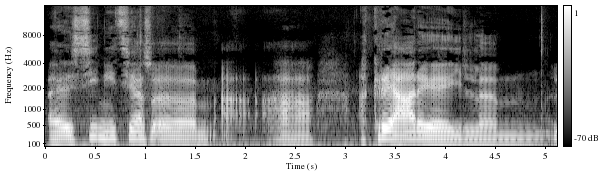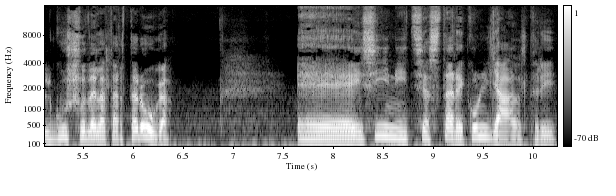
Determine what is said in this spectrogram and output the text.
eh, si inizia eh, a, a, a, creare il, mm, il guscio della tartaruga e si inizia a stare con gli altri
